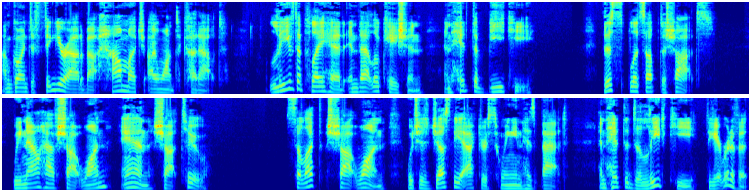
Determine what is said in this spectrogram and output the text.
I'm going to figure out about how much I want to cut out. Leave the playhead in that location and hit the B key. This splits up the shots. We now have shot 1 and shot 2. Select shot 1, which is just the actor swinging his bat, and hit the delete key to get rid of it.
